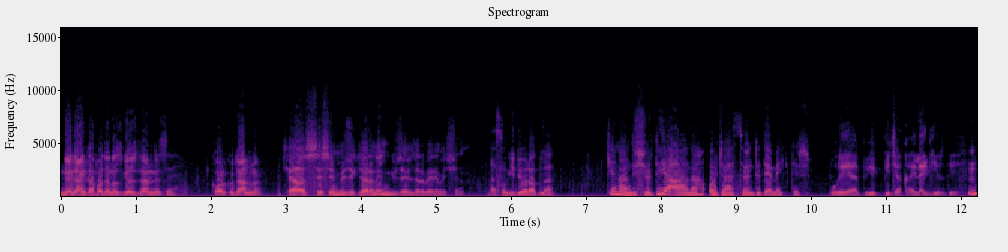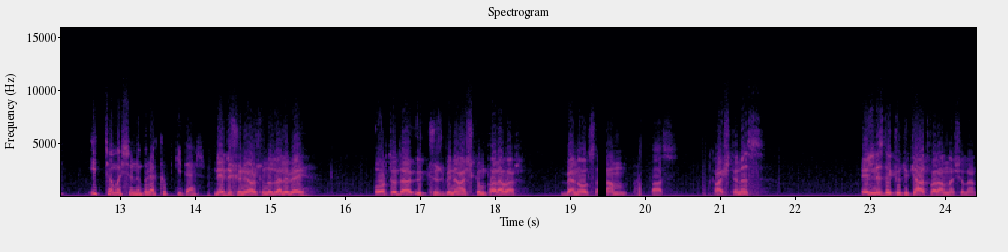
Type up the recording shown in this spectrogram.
Neden kapadınız gözlerinizi? Korkudan mı? Kağıt sesi müziklerin en güzeldir benim için. Nasıl gidiyor abla? Kenan düşürdü ya ana, ocağı söndü demektir. Buraya büyük bir cakayla girdi. İç çamaşırını bırakıp gider. Ne düşünüyorsunuz Ali Bey? Ortada 300 bini aşkın para var. Ben olsam Bas. kaçtınız. Elinizde kötü kağıt var anlaşılan.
